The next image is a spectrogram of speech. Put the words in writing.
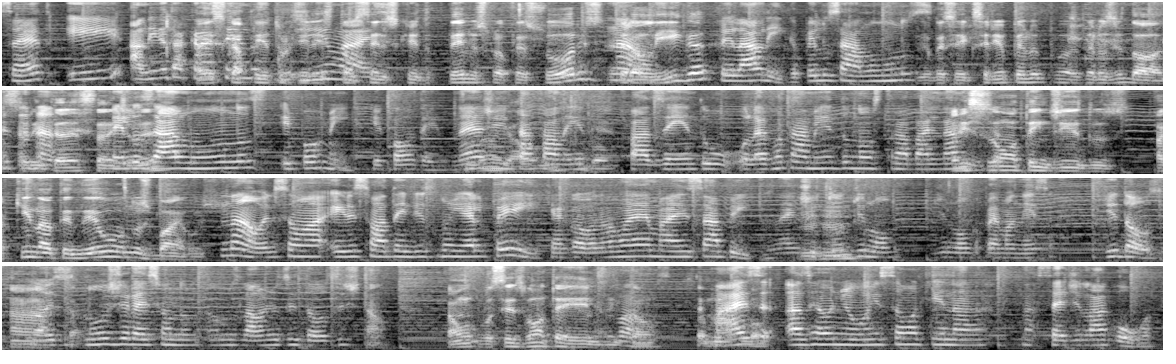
certo? E a liga está crescendo. Esse capítulo ele está sendo escrito pelos professores, Não, pela liga? Pela liga, pelos alunos. Eu pensei que seria pelo, pelos idosos, seria Não, interessante. Pelos né? alunos e por mim, que coordeno. Né? Que a gente está fazendo o levantamento do nosso trabalho na Eles liga. são atendidos aqui na Ateneu ou nos bairros? Não, eles são, eles são atendidos no ILPI, que agora não é mais abrigo, né? Instituto uhum. de, longa, de Longa Permanência de Idosos. Ah, Nós tá. nos direcionamos lá onde os idosos estão. Então vocês vão até eles, então. Vamos. então. É Mas bom. as reuniões são aqui na, na sede Lagoa.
